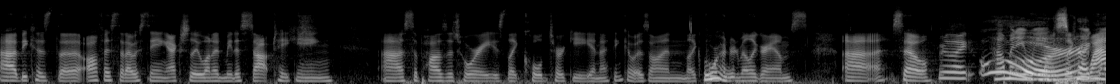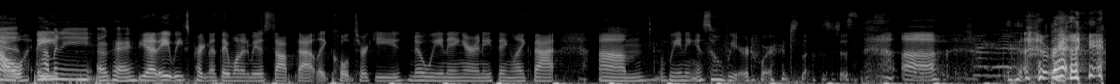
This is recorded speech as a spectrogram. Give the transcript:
uh, because the office that I was seeing actually wanted me to stop taking uh, suppositories like cold turkey, and I think I was on like 400 milligrams. Uh, so we're like, How many weeks pregnant? wow, How many? Okay. yeah, eight weeks pregnant, they wanted me to stop that, like cold turkey, no weaning or anything like that. Um, weaning is a weird word. That was just, uh, right?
